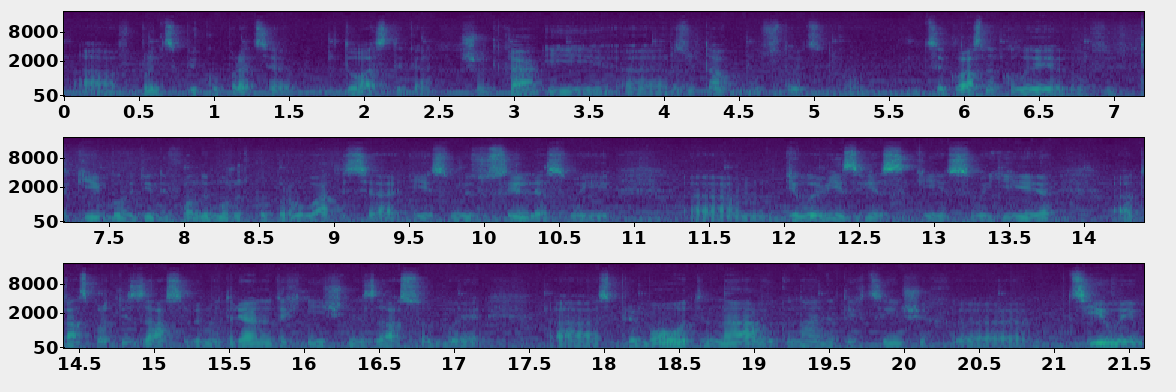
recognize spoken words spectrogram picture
а, в принципі кооперація вдалась така швидка і е, результат був 100%. Це класно, коли такі благодійні фонди можуть кооперуватися і свої зусилля, свої е, ділові зв'язки, свої е, транспортні засоби, матеріально-технічні засоби спрямовувати на виконання тих чи інших цілей.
